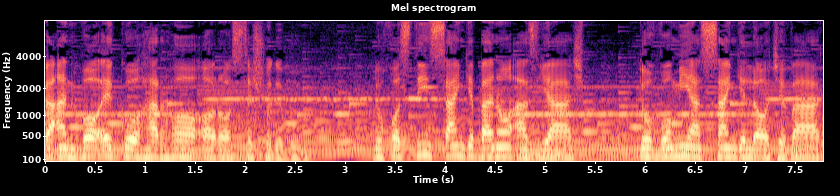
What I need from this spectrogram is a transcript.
به انواع گوهرها آراسته شده بود. نخستین سنگ بنا از یشب دومی از سنگ لاجورد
